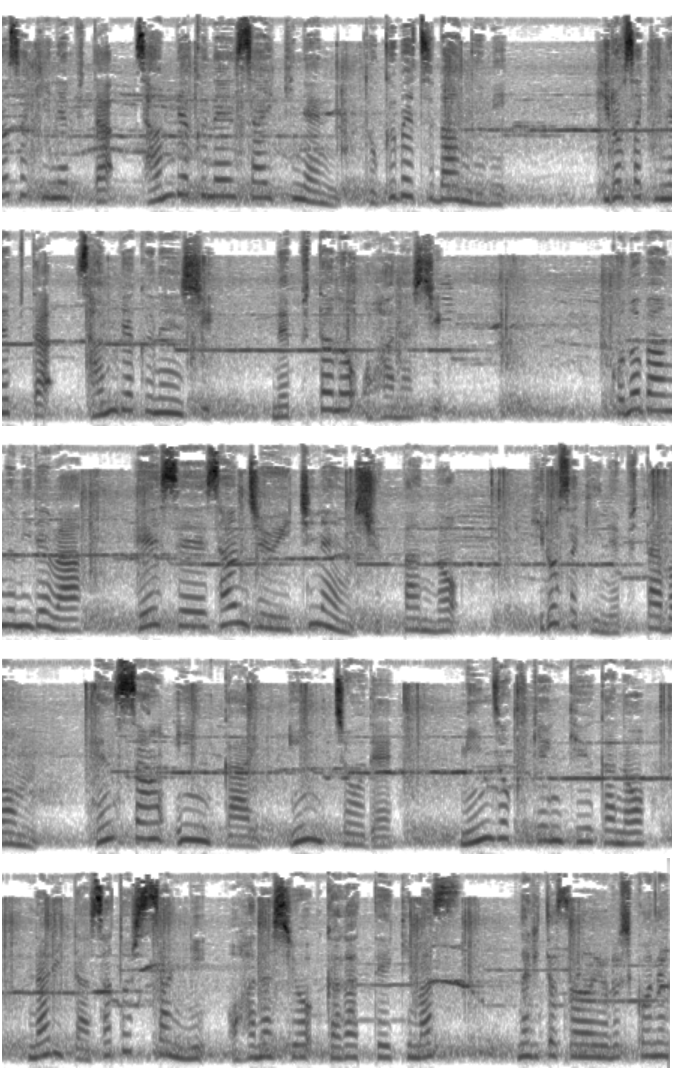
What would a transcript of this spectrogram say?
弘前ねぷた300年祭記念特別番組弘前ねぷた300年史ねぷたのお話。この番組では平成31年出版の弘前ねぷた本編纂委員会委員長で民族研究家の成田聡さんにお話を伺っていきます。成田さんよろしくお願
